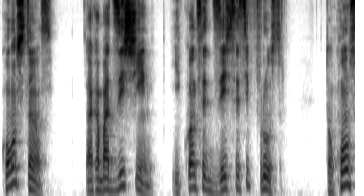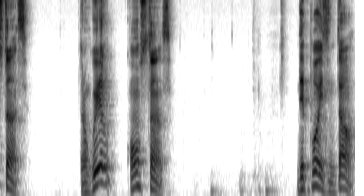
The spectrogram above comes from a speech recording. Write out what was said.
Constância. Você vai acabar desistindo. E quando você desiste, você se frustra. Então, constância. Tranquilo? Constância. Depois, então,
